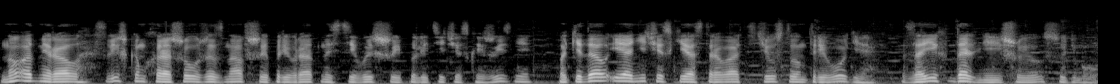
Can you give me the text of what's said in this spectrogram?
Но адмирал, слишком хорошо уже знавший превратности высшей политической жизни, покидал Ионические острова с чувством тревоги за их дальнейшую судьбу.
